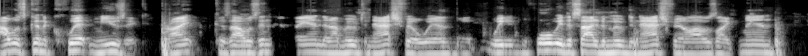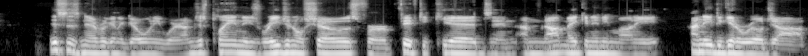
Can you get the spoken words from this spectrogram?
I was going to quit music, right? Because I was in the band that I moved to Nashville with. But we before we decided to move to Nashville, I was like, man, this is never going to go anywhere. I'm just playing these regional shows for 50 kids, and I'm not making any money. I need to get a real job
